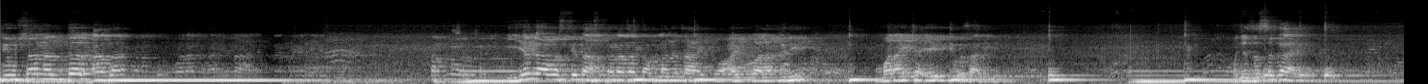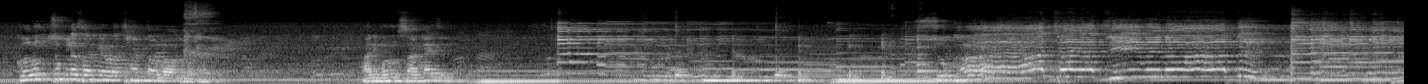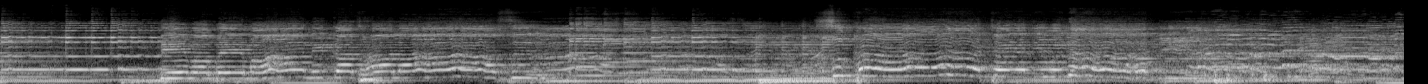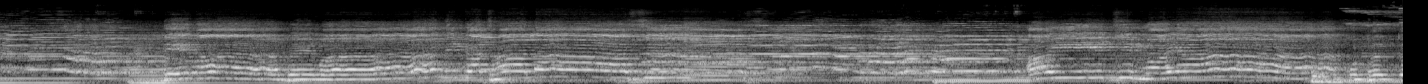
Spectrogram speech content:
दिवसानंतर आजार बरा झालेला यंग अवस्थेत असतानाचा तबला त्याचा ऐकू ऐकू आला कधी मरायच्या एक दिवस आधी. म्हणजे जसं काय कळून चुकल्यासारखा एवढा छान तबला वाजला आणि म्हणून सांगायचं सुखा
